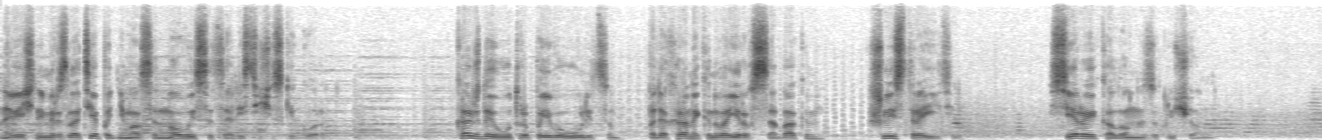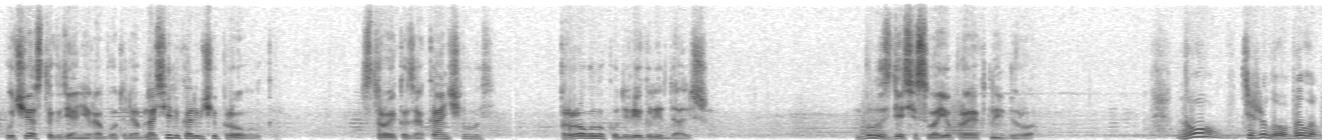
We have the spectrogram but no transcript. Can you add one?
На вечной мерзлоте поднимался новый социалистический город. Каждое утро по его улицам, под охраной конвоиров с собаками, шли строители. Серые колонны заключенных. Участок, где они работали, обносили колючей проволокой. Стройка заканчивалась, проволоку двигали дальше. Было здесь и свое проектное бюро – Ну, тяжело было,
